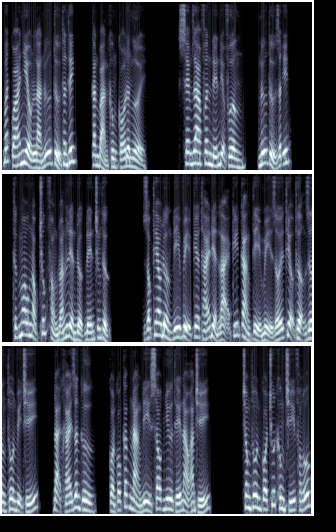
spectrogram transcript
bất quá nhiều là nữ tử thân thích, căn bản không có đơn người. Xem ra phân đến địa phương, nữ tử rất ít. Thực mau Ngọc Trúc phỏng đoán liền được đến chứng thực. Dọc theo đường đi vị kia thái điển lại kỹ càng tỉ mỉ giới thiệu thượng dương thôn vị trí, đại khái dân cư, còn có các nàng đi sau như thế nào an trí. Trong thôn có chút không trí phong ốc,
